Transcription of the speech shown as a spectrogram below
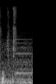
you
